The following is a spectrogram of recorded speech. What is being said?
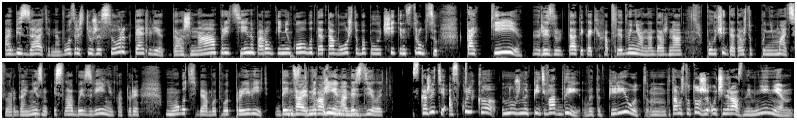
обязательно в возрасте уже 45 лет должна прийти на порог гинекологу для того, чтобы получить инструкцию, какие результаты каких обследований она должна получить для того, чтобы понимать свой организм и слабые звенья, которые могут себя вот-вот проявить. Денситометрию да, надо сделать. Скажите, а сколько нужно пить воды в этот период? Потому что тоже очень разные мнения.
